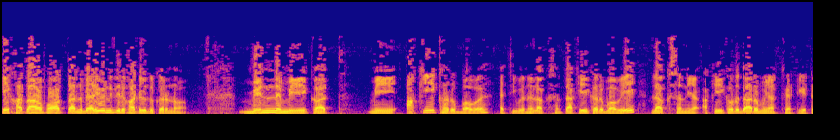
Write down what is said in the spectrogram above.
ඒ කතාව පවත්වන්න බැරි වෙන විදිහට කටයුතු කරනවා. මෙන්න මේකත් මේ අකීකරු බව ඇතිවන ලක්ෂණ. අකීකරු භවයේ ලක්ෂණයක් අකීකරු ධර්මයක් හැටියට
